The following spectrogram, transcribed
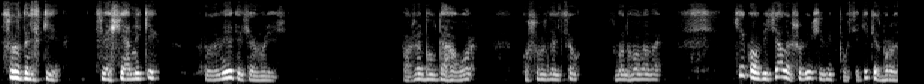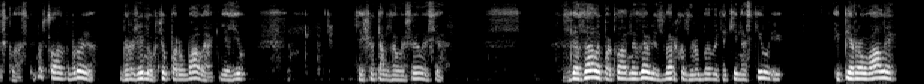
суздальські священники, розумієте, в чому річ? А вже був договор у суздальців з монголами. Ті пообіцяли, що їх ще відпустять, тільки зброю скласти. Ну, склали зброю, дружину всю порубали, а князів, ті, що там залишилися, зв'язали, поклали на землю, зверху зробили такий настіл і, і пірували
